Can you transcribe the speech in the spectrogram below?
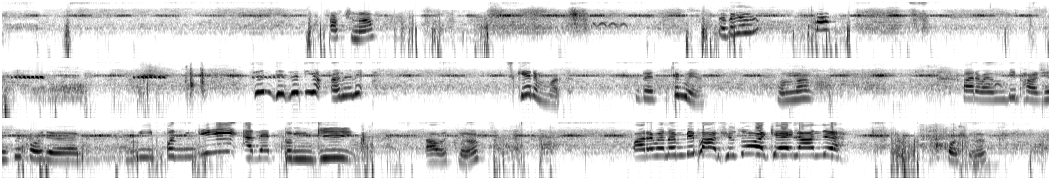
Al şunu. Sen dede diye ananı sikerim bak. Ürettim ya. Ondan arabanın bir parçası koyduk. Bir pıngi, evet pıngi. Aldık bunu. Arabanın bir parçası okeylendi. Koş şunu.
